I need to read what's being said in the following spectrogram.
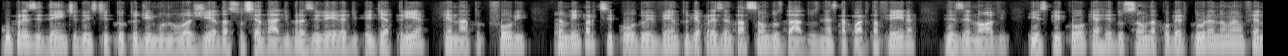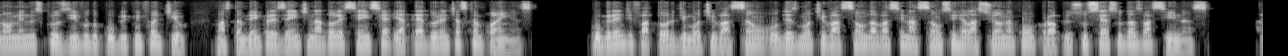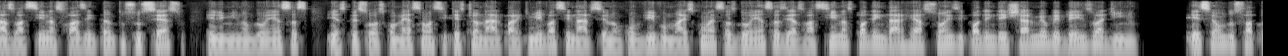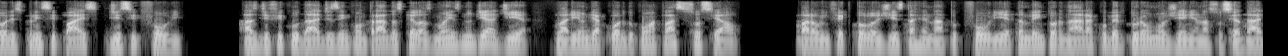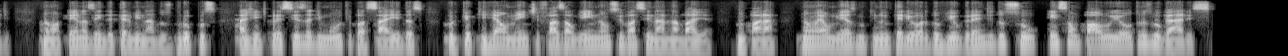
O presidente do Instituto de Imunologia da Sociedade Brasileira de Pediatria, Renato Fouri, também participou do evento de apresentação dos dados nesta quarta-feira, 19, e explicou que a redução da cobertura não é um fenômeno exclusivo do público infantil, mas também presente na adolescência e até durante as campanhas. O grande fator de motivação ou desmotivação da vacinação se relaciona com o próprio sucesso das vacinas. As vacinas fazem tanto sucesso, eliminam doenças, e as pessoas começam a se questionar para que me vacinar se eu não convivo mais com essas doenças e as vacinas podem dar reações e podem deixar meu bebê enzoadinho. Esse é um dos fatores principais, disse Foley. As dificuldades encontradas pelas mães no dia a dia variam de acordo com a classe social. Para o infectologista Renato Foley é também tornar a cobertura homogênea na sociedade, não apenas em determinados grupos, a gente precisa de múltiplas saídas, porque o que realmente faz alguém não se vacinar na Bahia, no Pará, não é o mesmo que no interior do Rio Grande do Sul, em São Paulo e outros lugares.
